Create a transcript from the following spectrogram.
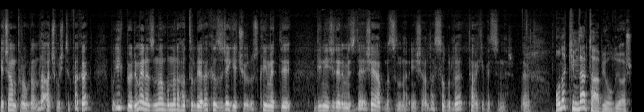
geçen programda açmıştık. Fakat bu ilk bölümü en azından bunları hatırlayarak hızlıca geçiyoruz. Kıymetli dinleyicilerimiz de şey yapmasınlar inşallah sabırla takip etsinler. Evet. Ona kimler tabi oluyor?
